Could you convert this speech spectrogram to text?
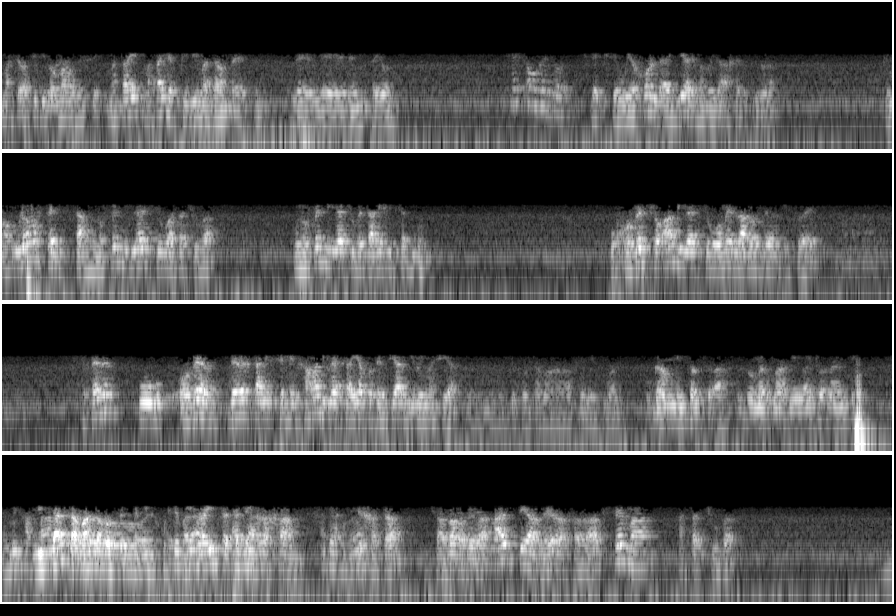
מה שרציתי לומר זה שמתי מתי מפילים אדם בעצם לניסיון? שיש אור גדול. כש- כשהוא יכול להגיע למדרגה אחרת גדולה. כלומר, הוא לא נופל סתם, הוא נופל בגלל שהוא עשה תשובה. הוא נופל בגלל שהוא בתהליך התקדמות. הוא חווה שואה בגלל שהוא עומד לעלות לארץ ישראל. בסדר? הוא עובר דרך תהליך של מלחמה בגלל שהיה פוטנציאל גילוי משיח. כמו שאמר הרב שלי אתמול. הוא גם ניצול שואה. אז הוא אומר, מה, אני לא התלוננתי. ניצלת, מה אתה רוצה? תגיד. ראית תלמיד. חכם לבנות. שחטא, שעבר עבירה, אל תערער אחריו, שמא עשה תשובה.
